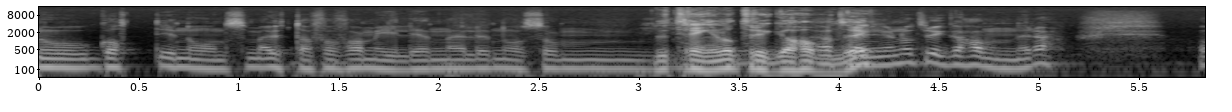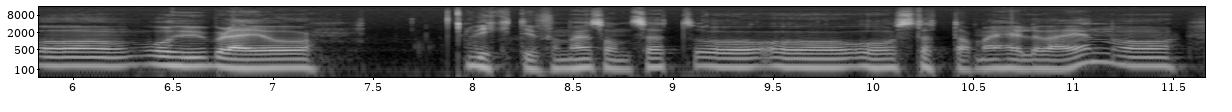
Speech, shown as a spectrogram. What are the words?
noe godt i noen som er utafor familien, eller noe som Du trenger noen trygge jeg Ja, trenger noen trygge havner, ja. Og, og hun blei jo viktig for meg sånn sett, og, og, og støtta meg hele veien. Og,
